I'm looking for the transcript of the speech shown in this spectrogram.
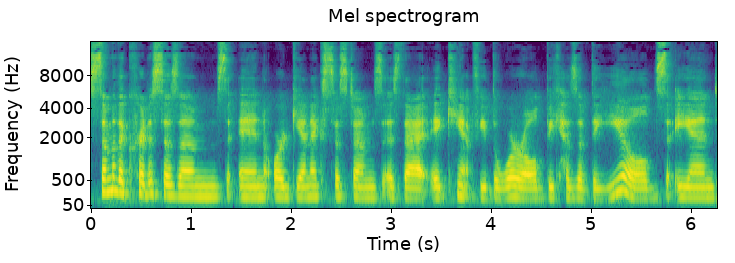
some of the criticisms in organic systems is that it can't feed the world because of the yields. And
